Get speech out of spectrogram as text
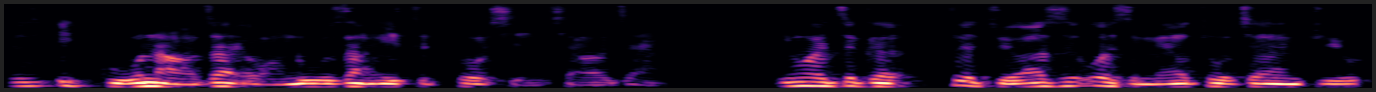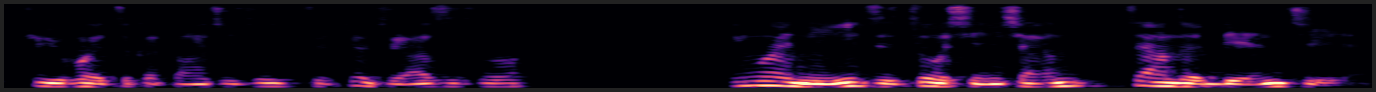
就是一股脑在网络上一直做行销这样，因为这个最主要是为什么要做这样聚聚会这个东西，就最最主要是说，因为你一直做行销这样的连接，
